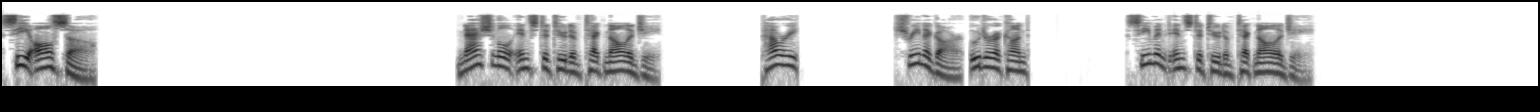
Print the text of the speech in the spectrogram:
See also National Institute of Technology Pauri Srinagar, Uttarakhand Siemens Institute of Technology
